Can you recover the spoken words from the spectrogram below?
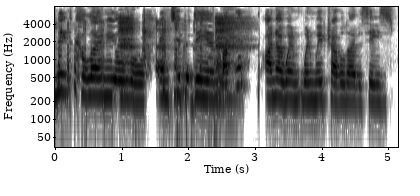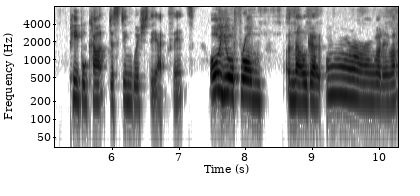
neat colonial or antipodean bucket. I know when, when we've travelled overseas, people can't distinguish the accents. Oh, you're from, and they'll go, oh, whatever.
